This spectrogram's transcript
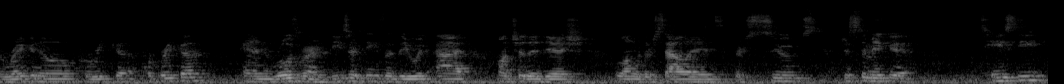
oregano, paprika, paprika, and rosemary. These are things that they would add onto the dish along with their salads, their soups, just to make it tasty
